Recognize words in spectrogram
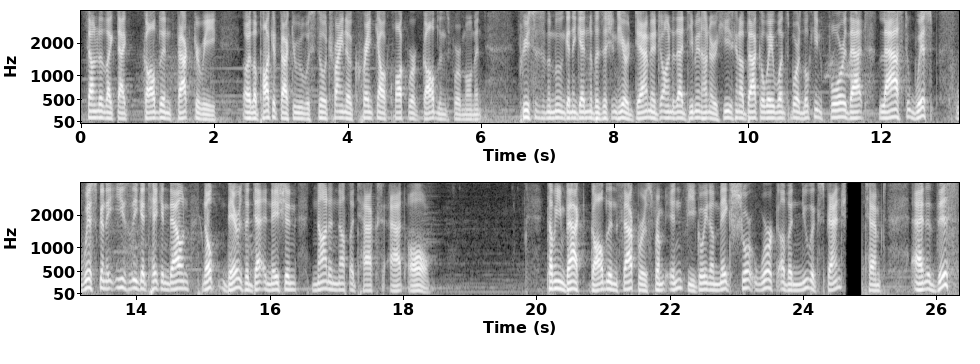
Sounded like that goblin factory, or the pocket factory was still trying to crank out clockwork goblins for a moment. Priestess of the Moon going to get in a position here. Damage onto that Demon Hunter. He's going to back away once more, looking for that last Wisp. Wisp going to easily get taken down. Nope, there's a detonation. Not enough attacks at all. Coming back, Goblin Sappers from Infi going to make short work of a new expansion attempt. And this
